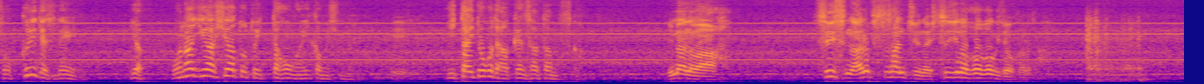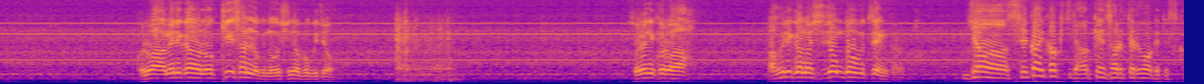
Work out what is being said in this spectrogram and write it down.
そっくりですね。いや同じ足跡と言った方がいいかもしれない。一体どこで発見されたんですか？今のはスイスのアルプス山中の羊の放牧場からだ。これはアメリカのロッキー山麓の牛の牧場。それにこれはアフリカの自然動物園からだ。じゃあ世界各地で発見されてるわけですか？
